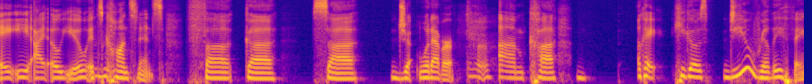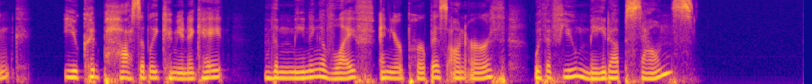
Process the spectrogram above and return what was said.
A E I O U, it's consonants, f, g, j, whatever. Um, k. Okay, he goes, Do you really think you could possibly communicate the meaning of life and your purpose on earth with a few made up sounds?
